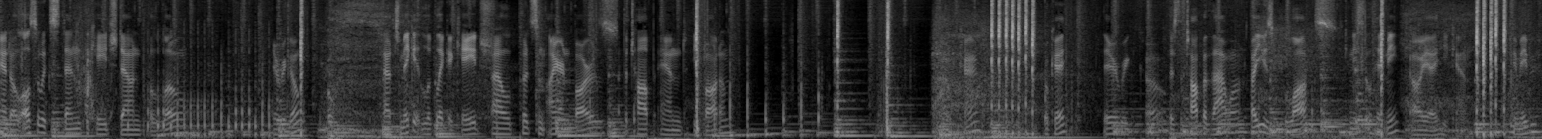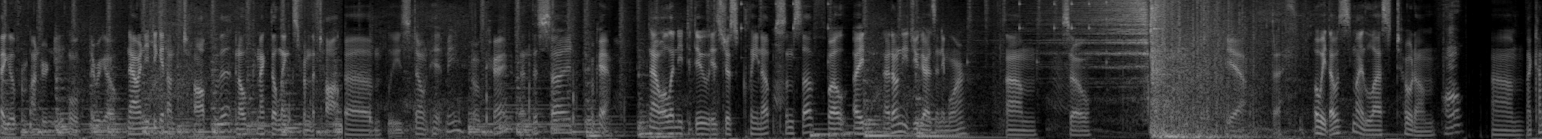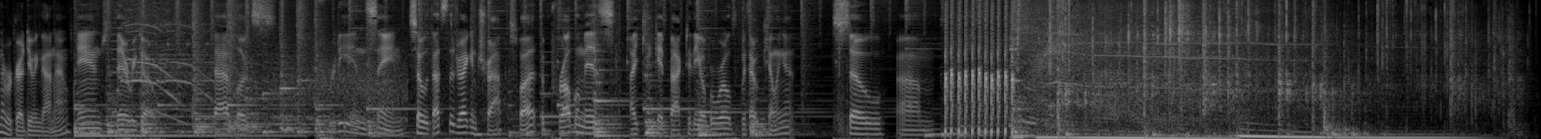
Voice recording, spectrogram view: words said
And I'll also extend the cage down below. There we go. Oh. Now to make it look like a cage, I'll put some iron bars at the top and the bottom. Okay. Okay. There we go. There's the top of that one. If I use blocks, can he still hit me? Oh yeah, he can. Okay, maybe if I go from underneath. Oh, there we go. Now I need to get on top of it, and I'll connect the links from the top. Um, please don't hit me. Okay, and this side. Okay. Now all I need to do is just clean up some stuff. Well, I I don't need you guys anymore. Um, so yeah. oh wait, that was my last totem. Huh? Um, I kind of regret doing that now. And there we go. That looks pretty insane. So that's the dragon trapped, but the problem is I can't get back to the overworld without killing it. So, um,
